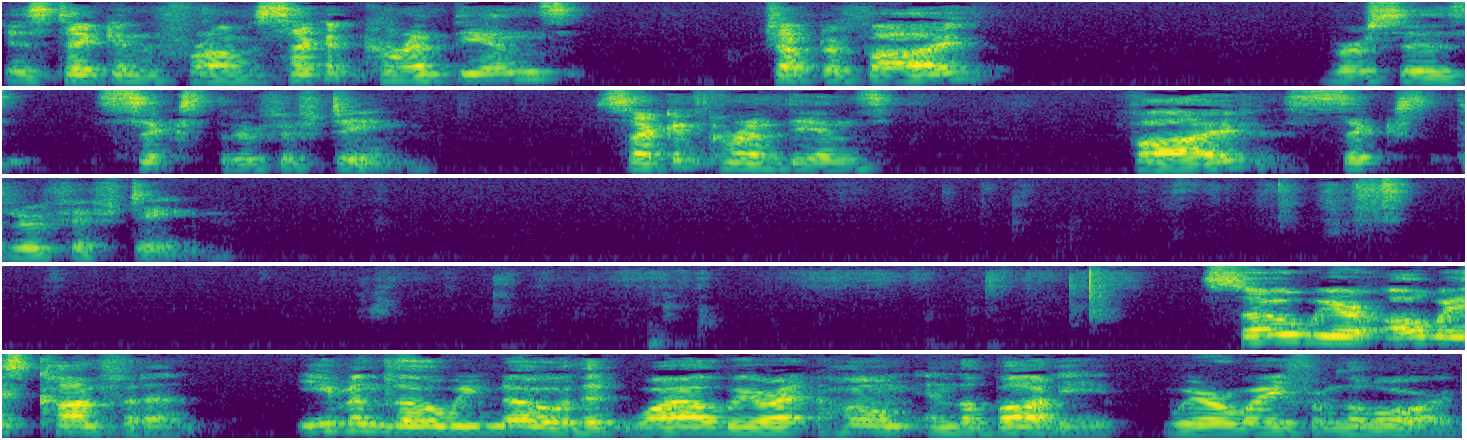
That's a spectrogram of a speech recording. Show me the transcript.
is taken from 2 Corinthians chapter 5 verses 6 through 15. 2 Corinthians 5, 6 through 15. So we are always confident, even though we know that while we are at home in the body, we are away from the Lord.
